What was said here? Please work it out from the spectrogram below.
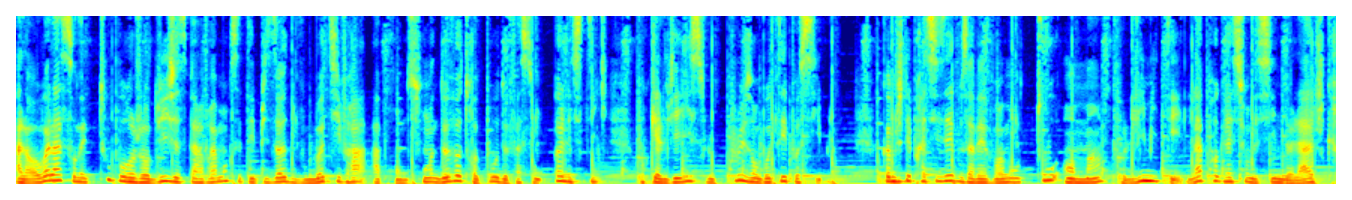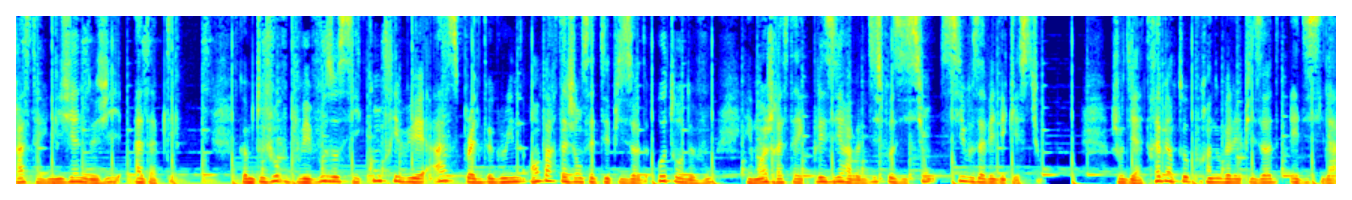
Alors voilà, c'en est tout pour aujourd'hui. J'espère vraiment que cet épisode vous motivera à prendre soin de votre peau de façon holistique pour qu'elle vieillisse le plus en beauté possible. Comme je l'ai précisé, vous avez vraiment tout en main pour limiter la progression des signes de l'âge grâce à une hygiène de vie adaptée. Comme toujours, vous pouvez vous aussi contribuer à Spread the Green en partageant cet épisode autour de vous et moi je reste avec plaisir à votre disposition si vous avez des questions. Je vous dis à très bientôt pour un nouvel épisode et d'ici là,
